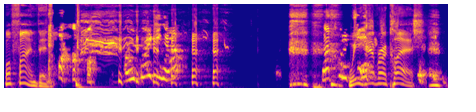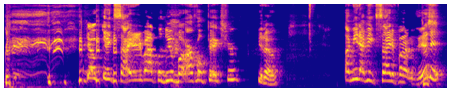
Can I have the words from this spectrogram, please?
well, fine then. are we breaking up? That's what we takes. have our clash. Don't get excited about the new Marvel picture. You know, I mean, I'd be excited if I was in it.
